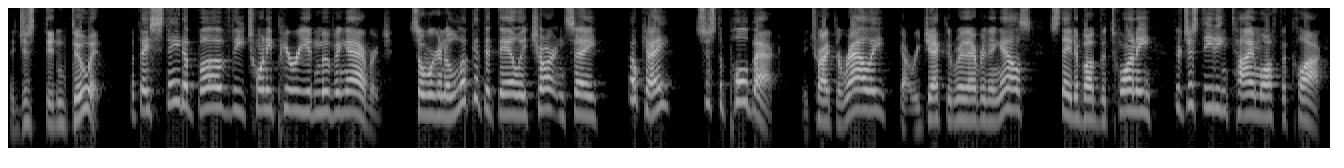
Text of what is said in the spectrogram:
They just didn't do it. But they stayed above the 20 period moving average. So we're going to look at the daily chart and say, okay, it's just a pullback. They tried to rally, got rejected with everything else, stayed above the 20. They're just eating time off the clock.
